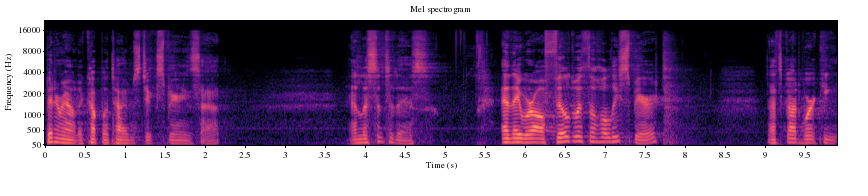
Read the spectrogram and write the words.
been around a couple of times to experience that. And listen to this. And they were all filled with the Holy Spirit. That's God working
